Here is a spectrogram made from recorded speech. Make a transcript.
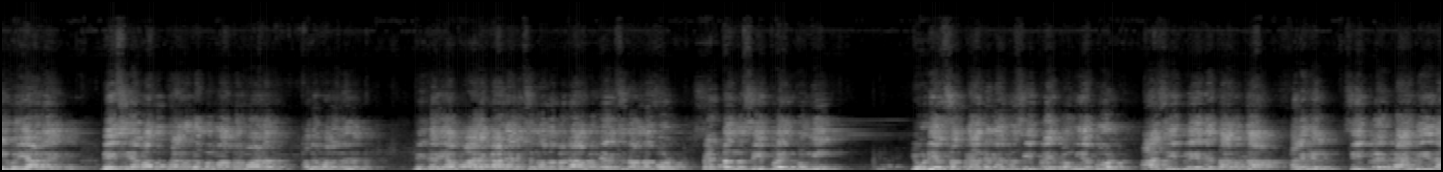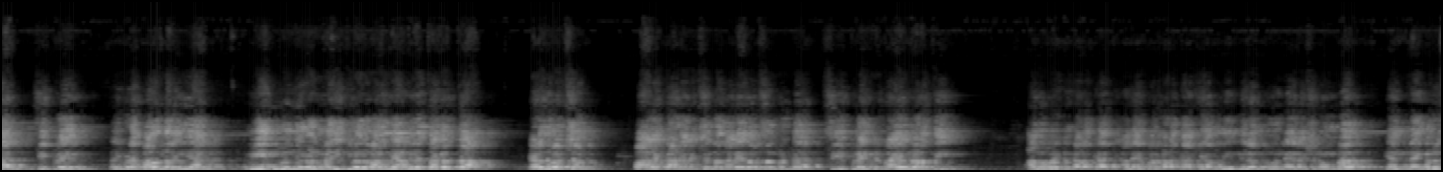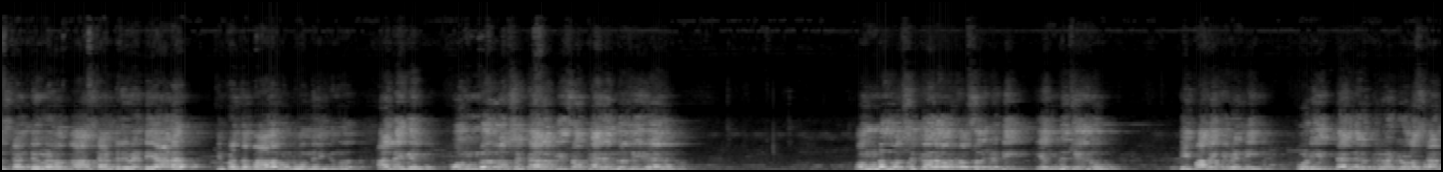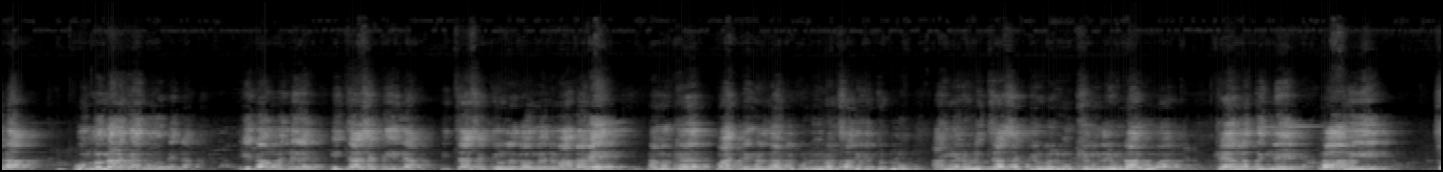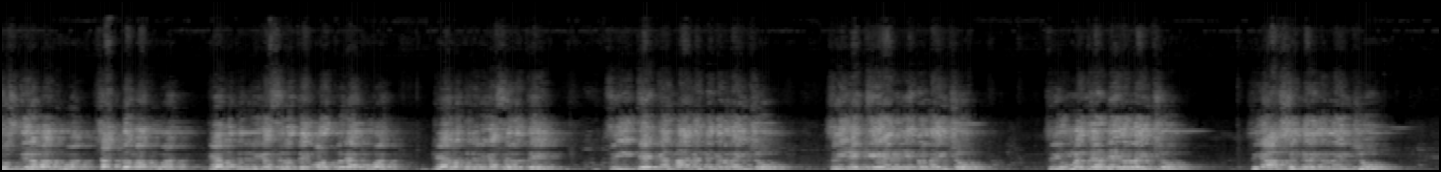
ഈ കുരിയാട് ദേശീയപാത തകർന്നപ്പോൾ മാത്രമാണ് അത് പറഞ്ഞത്. നിങ്ങൾക്കറിയാം പാലക്കാട് ഇലക്ഷൻ നടന്നപ്പോൾ രാഹുലിന്റെ ഇലക്ഷൻ നടന്നപ്പോൾ പെട്ടെന്ന് സീപ്ലെയിൻ പൊങ്ങി. യു ഡി എഫ് സർക്കാരിന്റെ കാലത്ത് സീപ്ലെയിൻ പൊങ്ങിയപ്പോൾ ആ സീപ്ലെയിനെ തകർത്ത. അല്ലെങ്കിൽ സീപ്ലെയിൻ ലാൻഡ് ചെയ്താൽ സീപ്ലെയിൻ ഇവിടെ പറന്നിറങ്ങിയാൽ മീൻ കുഞ്ഞുങ്ങൾ മരിക്കുമെന്ന് പറഞ്ഞ് അതിനെ തകർത്ത. ഇടതുപക്ഷം പാലക്കാട് ഇലക്ഷന്റെ തലേ ദിവസം കൊണ്ട് സീപ്ലെയിൻ ട്രയൽ നടത്തി. അതുമായിട്ട് കണക്കാക്കി അതേപോലെ കണക്കാക്കിയാൽ മതി. നിലമ്പൂരിലെ ഇലക്ഷന് മുമ്പ് എന്തെങ്കിലും ഒരു സ്റ്റണ്ട് വേണം. ആ സ്റ്റണ്ടിന് വേണ്ടിയാണ് ഇപ്പോഴത്തെ പാത കൊണ്ടുവന്നിരിക്കുന്നത്. അല്ലെങ്കിൽ ഒമ്പത് വർഷക്കാലം ഈ സർക്കാർ എന്ത് ചെയ്യുമായിരുന്നു? ഒമ്പത് വർഷക്കാലം അവർക്ക് അവസരം കിട്ടി. എന്ത് ചെയ്തു? ഈ പാതയ്ക്ക് വേണ്ടി. അപ്പോൾ ഈ തെരഞ്ഞെടുപ്പിന് വേണ്ടിയുള്ള സ്റ്റണ്ട ഒന്നും നടക്കാൻ പോകുന്നില്ല. ഈ ഗവൺമെന്റിന് ഇച്ഛാശക്തി ഇല്ല ഇച്ഛാശക്തിയുള്ള ഗവൺമെന്റ് മാത്രമേ നമുക്ക് മാറ്റങ്ങൾ നാട്ടിൽ കൊണ്ടുവരുവാൻ സാധിക്കത്തുള്ളൂ. അങ്ങനെയുള്ള ഇച്ഛാശക്തിയുള്ള ഒരു മുഖ്യമന്ത്രി ഉണ്ടാകുവാൻ കേരളത്തിന്റെ ഭാവിയെ സുസ്ഥിരമാക്കുവാൻ ശക്തമാക്കുവാൻ കേരളത്തിന്റെ വികസനത്തെ ഉറപ്പിലാക്കുവാൻ കേരളത്തിന്റെ വികസനത്തെ ശ്രീ കെ കരുണാകരൻ എങ്ങനെ നയിച്ചു ശ്രീ എ കെ ആന്റണി എങ്ങനെ നയിച്ചു ശ്രീ ഉമ്മൻചാണ്ടി എങ്ങനെ നയിച്ചു ശ്രീ ആർ ശങ്കർ എങ്ങനെ നയിച്ചു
